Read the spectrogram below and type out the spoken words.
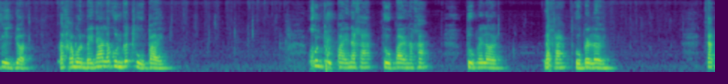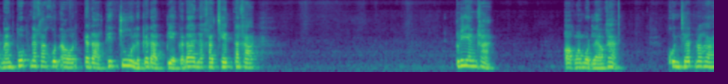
สี่หยด นะคะ บนใบหน้าแล้วคุณก็ถูไป คุณถูไปนะคะ ถูไปนะคะ ถูไปเลยนะคะ ถูไปเลย จากนั้นปุ๊บนะคะ คุณเอากระดาษทิชชู่หรือกระดาษเปียกก็ได้นะคะ เช็ดนะคะ เกลี้ยงค่ะ ออกมาหมดแล้วค่ะ คุณเช็ดนะคะ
